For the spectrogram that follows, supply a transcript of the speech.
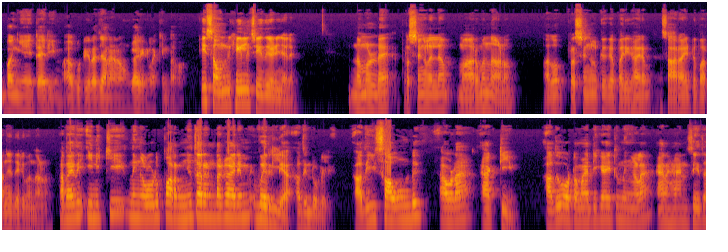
ഭംഗിയായിട്ടായിരിക്കും ആ കുട്ടിയുടെ ജനനവും കാര്യങ്ങളൊക്കെ ഉണ്ടാവുക. ഈ സൗണ്ട് ഹീൽ ചെയ്തു കഴിഞ്ഞാൽ നമ്മളുടെ പ്രശ്നങ്ങളെല്ലാം മാറുമെന്നാണോ? അതോ പ്രശ്നങ്ങൾക്കൊക്കെ പരിഹാരം സാറായിട്ട് പറഞ്ഞു തരുമെന്നാണോ? അതായത് എനിക്ക് നിങ്ങളോട് പറഞ്ഞു തരേണ്ട കാര്യം വരില്ല അതിന്റെ ഉള്ളിൽ അത് ഈ സൗണ്ട് അവിടെ ആക്ട് ചെയ്യും. അത് ഓട്ടോമാറ്റിക്കായിട്ട് നിങ്ങളെ എൻഹാൻസ് ചെയ്ത്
